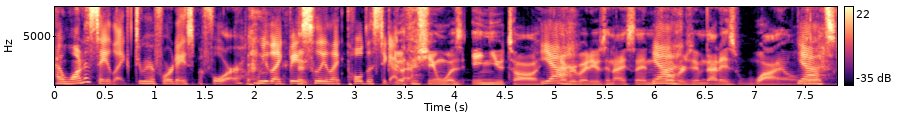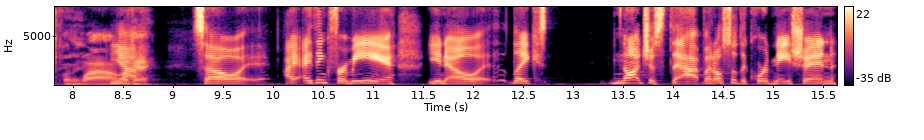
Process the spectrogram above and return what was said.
I want to say like three or four days before we like basically like pulled this together. the together. officiant was in Utah. Yeah. Everybody was in Iceland Yeah. over Zoom. That is wild. Yeah. That's funny. Wow. Yeah. Okay. So I, I think for me, you know, like not just that, but also the coordination.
